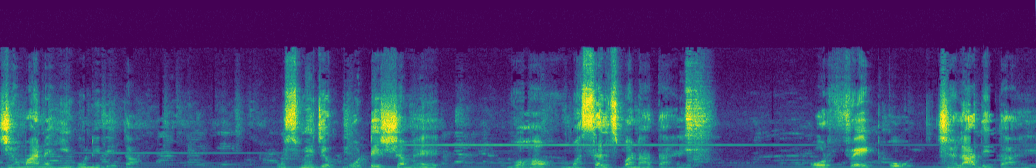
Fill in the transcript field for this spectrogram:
जमा नहीं होने देता। उसमें जो पोटेशियम है वह मसल्स बनाता है और फैट को जला देता है।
